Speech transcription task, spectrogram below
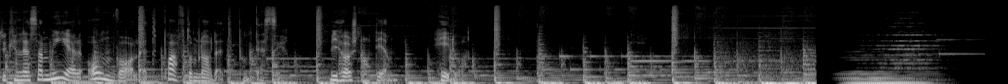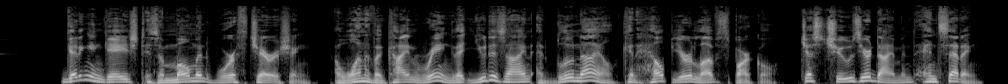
Du kan läsa mer om valet på aftonbladet.se. Vi hörs snart igen. Hej då! Getting engaged is a moment worth cherishing. A one-of-a-kind ring that you design at Blue Nile can help your love sparkle. Just choose your diamond and setting.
